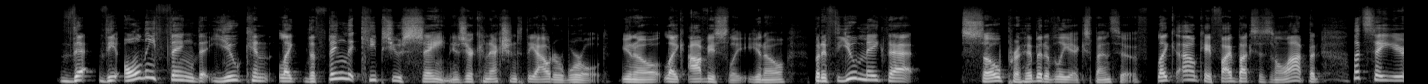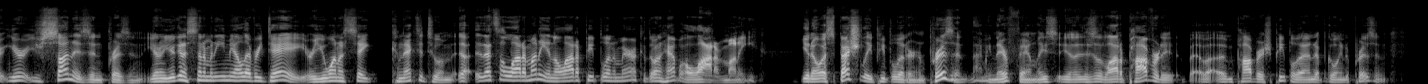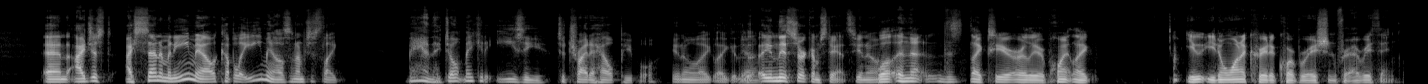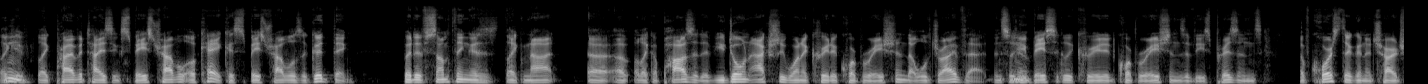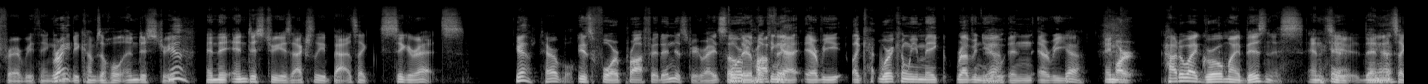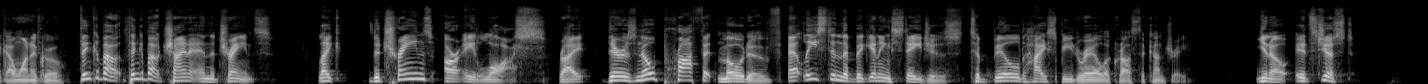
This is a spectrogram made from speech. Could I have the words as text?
the the only thing that you can like the thing that keeps you sane is your connection to the outer world you know like obviously you know but if you make that so prohibitively expensive. Like okay five bucks isn't a lot but let's say your your your son is in prison. You know you're going to send him an email every day or you want to stay connected to him. Uh, that's a lot of money and a lot of people in america don't have a lot of money. You know especially people that are in prison. I mean their families you know there's a lot of poverty uh, impoverished people that end up going to prison. And I just I sent him an email, a couple of emails, and I'm just like, man, they don't make it easy to try to help people. You know, like like in this circumstance, you know. Well, and that this, like to your earlier point, like you you don't want to create a corporation for everything. Like Hmm. if like privatizing space travel, okay, because space travel is a good thing. But if something is like not uh, a, like a positive, you don't actually want to create a corporation that will drive that. And so you basically created corporations of these prisons. Of course, they're going to charge for everything. And Right. it becomes a whole industry. Yeah. And the industry is actually bad. It's like cigarettes. Yeah. Terrible. It's for profit industry, right? So they're looking at every like where can we make revenue Yeah. in every Yeah. Part. How do I grow my business? And to, Yeah. then Yeah. it's like, I want to grow. think about think about China and the trains. Like the trains are a loss, right? There is no profit motive, at least in the beginning stages, to build high speed rail across the country. You know, it's just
